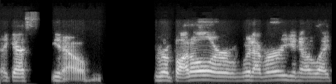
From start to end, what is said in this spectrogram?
I guess, you know, rebuttal or whatever, you know, like,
